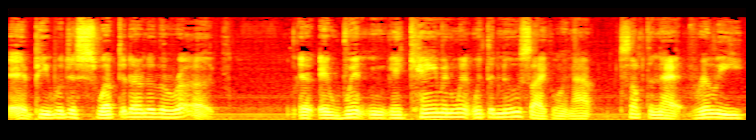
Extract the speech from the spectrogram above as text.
it, people just swept it under the rug. It, it went, it came and went with the news cycle, and I something that really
